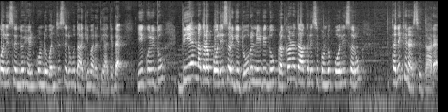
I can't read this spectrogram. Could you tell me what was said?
ಪೊಲೀಸ್ ಎಂದು ಹೇಳಿಕೊಂಡು ವಂಚಿಸಿರುವುದಾಗಿ ವರದಿಯಾಗಿದೆ. ಈ ಕುರಿತು ಡಿಎನ್ ನಗರ ಪೊಲೀಸರಿಗೆ ದೂರು ನೀಡಿದ್ದು ಪ್ರಕರಣ ದಾಖಲಿಸಿಕೊಂಡು ಪೊಲೀಸರು ತನಿಖೆ ನಡೆಸಿದ್ದಾರೆ.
